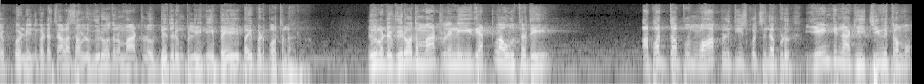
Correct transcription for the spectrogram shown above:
చెప్పుకోండి. ఎందుకంటే చాలాసార్లు విరోధుల మాటలు బెదిరింపులు ఇన్ని భయ భయపడిపోతున్నారు. ఎందుకంటే విరోధ మాటలు విని ఇది ఎట్లా అవుతుంది? అబద్ధపు వాకులు తీసుకొచ్చినప్పుడు ఏంటి నాకు ఈ జీవితము?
